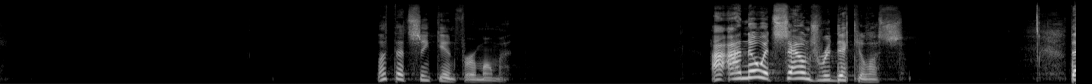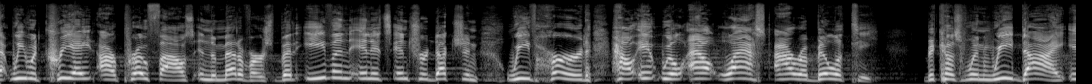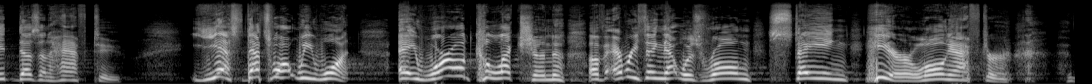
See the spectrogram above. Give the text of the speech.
Let that sink in for a moment. I, I know it sounds ridiculous that we would create our profiles in the metaverse, but even in its introduction, we've heard how it will outlast our ability because when we die, it doesn't have to. Yes, that's what we want. A world collection of everything that was wrong staying here long after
